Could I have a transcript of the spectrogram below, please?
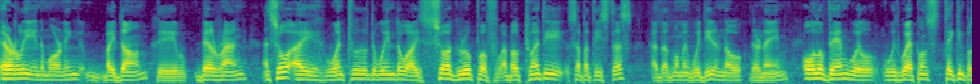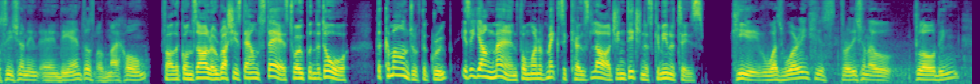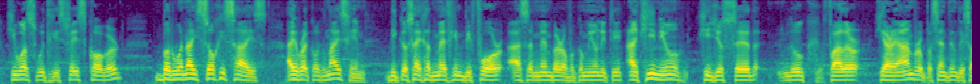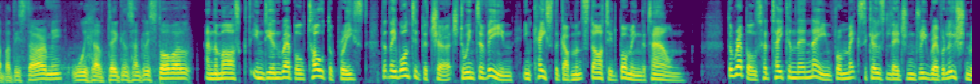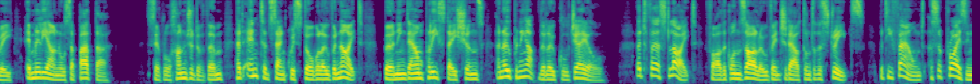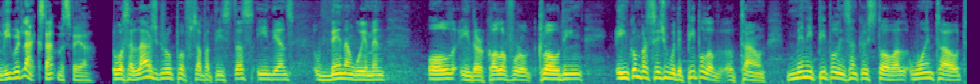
Early in the morning, by dawn, the bell rang, and so I went to the window. I saw a group of about 20 Zapatistas at that moment, we didn't know their name. All of them will, with weapons, taking position in, in the entrance of my home. Father Gonzalo rushes downstairs to open the door. The commander of the group is a young man from one of Mexico's large indigenous communities. He was wearing his traditional clothing, he was with his face covered, but when I saw his eyes, I recognized him because I had met him before as a member of a community, and he knew. He just said, Look, Father, here I am representing the Zapatista army. We have taken San Cristobal. And the masked Indian rebel told the priest that they wanted the church to intervene in case the government started bombing the town. The rebels had taken their name from Mexico's legendary revolutionary, Emiliano Zapata. Several hundred of them had entered San Cristobal overnight, burning down police stations and opening up the local jail. At first light, Father Gonzalo ventured out onto the streets, but he found a surprisingly relaxed atmosphere. There was a large group of Zapatistas, Indians, men and women, all in their colorful clothing, in conversation with the people of the town. Many people in San Cristobal went out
